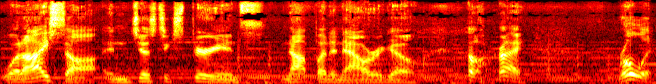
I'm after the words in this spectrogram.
what I saw and just experienced not but an hour ago. All right. Roll it.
